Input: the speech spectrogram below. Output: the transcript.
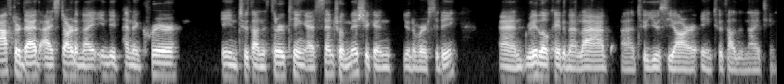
After that, I started my independent career in 2013 at Central Michigan University and relocated my lab uh, to UCR in 2019.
